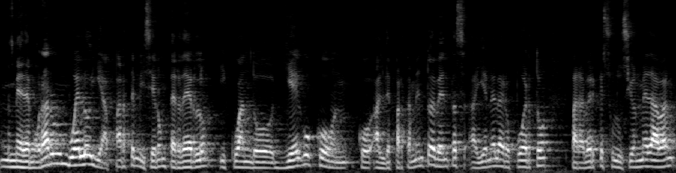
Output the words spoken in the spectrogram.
me demoraron un vuelo y aparte me hicieron perderlo. Y cuando llego con, al departamento de ventas ahí en el aeropuerto para ver qué solución me daban,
